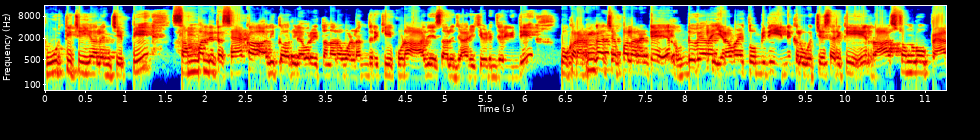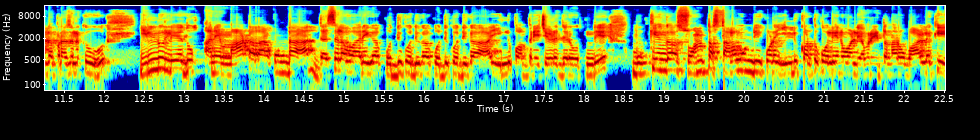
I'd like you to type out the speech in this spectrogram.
పూర్తి చేయాలని చెప్పి సంబంధిత శాఖ అధికారులు ఎవరైతే ఉన్నారో వాళ్ళందరికీ కూడా ఆదేశాలు జారీ చేయడం జరిగింది. ఒక రకంగా చెప్పాలంటే రెండు వేల ఇరవై తొమ్మిది ఎన్నికలు వచ్చేసరికి రాష్ట్రంలో పేద ప్రజలకు ఇల్లు లేదు అనే మాట రాకుండా దశల వారీగా కొద్ది కొద్దిగా కొద్ది కొద్దిగా ఇల్లు పంపిణీ చేయడం జరుగుతుంది. ముఖ్యంగా సొంత స్థలం ఉండి కూడా ఇల్లు కట్టుకోలేని వాళ్ళు ఎవరైతే ఉన్నారో వాళ్ళకి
